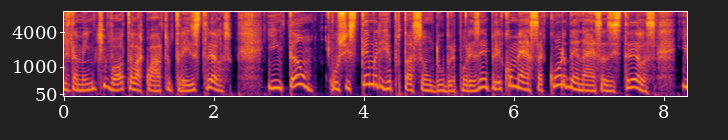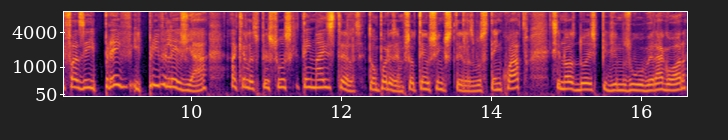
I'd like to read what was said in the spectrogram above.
ele também te volta lá quatro, três estrelas. E então, o sistema de reputação do Uber, por exemplo, ele começa a coordenar essas estrelas e fazer e, e privilegiar aquelas pessoas que têm mais estrelas. Então, por exemplo, se eu tenho cinco estrelas, você tem quatro. Se nós dois pedimos o Uber agora,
